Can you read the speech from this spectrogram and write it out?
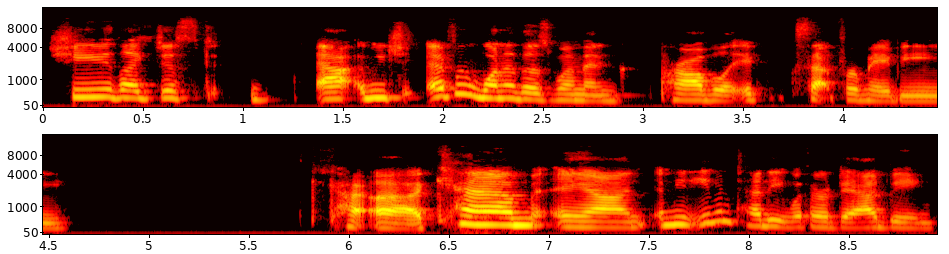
She like just. I mean, she, every one of those women probably, except for maybe uh, Kim and I mean even Teddi with her dad being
